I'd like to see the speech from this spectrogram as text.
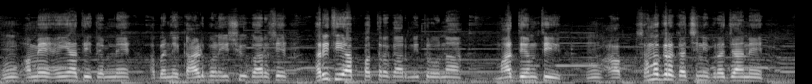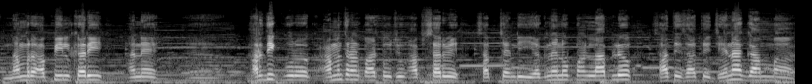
હું, અમે અહીંયાથી તેમને આ બંને કાર્ડ પણ ઇસ્યુ કરશે. ફરીથી આપ પત્રકાર મિત્રોના માધ્યમથી હું આપ સમગ્ર કચ્છની પ્રજાને નમ્ર અપીલ કરી અને હાર્દિકપૂર્વક આમંત્રણ પાઠવું છું. આપ સર્વે સપચંડી યજ્ઞનો પણ લાભ લ્યો. સાથે સાથે જેના ગામમાં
